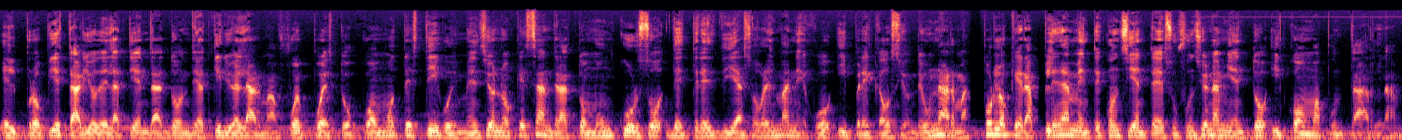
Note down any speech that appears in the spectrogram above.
el propietario de la tienda donde adquirió el arma fue puesto como testigo y mencionó que Sandra tomó un curso de tres días sobre el manejo y precaución de un arma, por lo que era plenamente consciente de su funcionamiento y cómo apuntarla.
